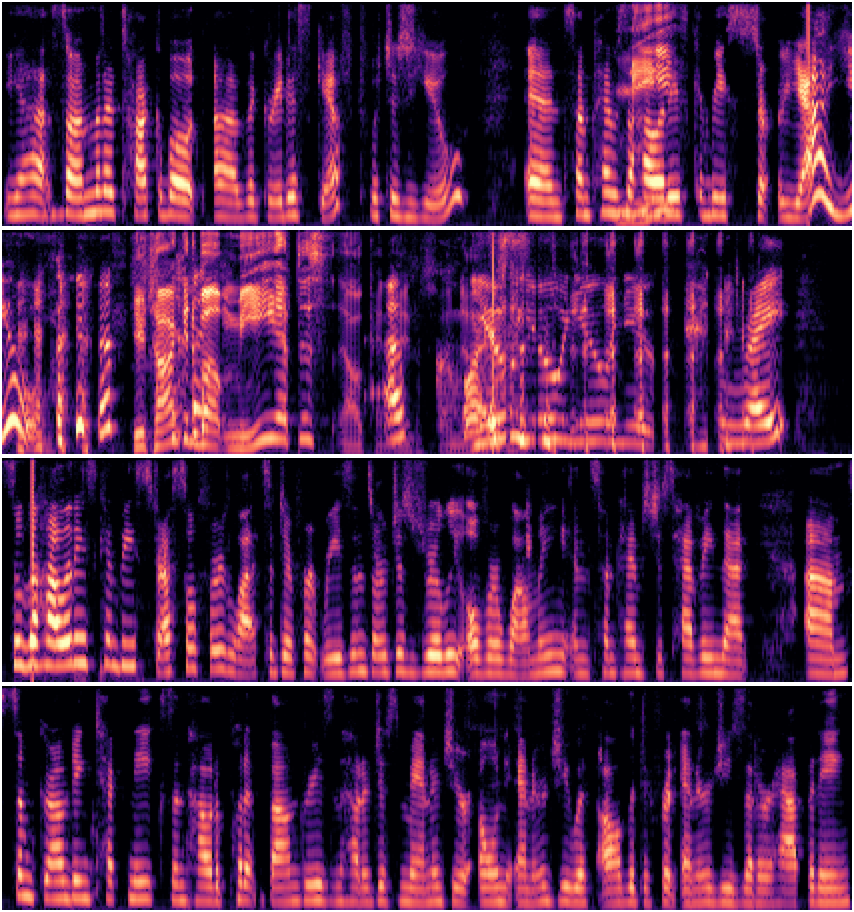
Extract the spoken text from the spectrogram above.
Yeah, so I'm going to talk about uh, the greatest gift, which is you and sometimes me? the holidays can be yeah you. You're talking about me at this okay of course. you you and you and you. Right? So the holidays can be stressful for lots of different reasons or just really overwhelming and sometimes just having that um, some grounding techniques and how to put up boundaries and how to just manage your own energy with all the different energies that are happening.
